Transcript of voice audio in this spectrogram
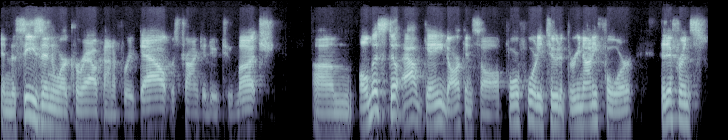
in the season where Corral kind of freaked out, was trying to do too much. Um, Ole Miss still outgained Arkansas 442 to 394. The difference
